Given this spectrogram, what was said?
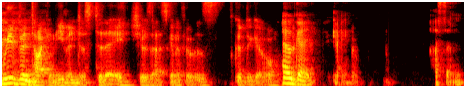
We've been talking even just today. She was asking if it was good to go. Oh, good. Okay. Awesome.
